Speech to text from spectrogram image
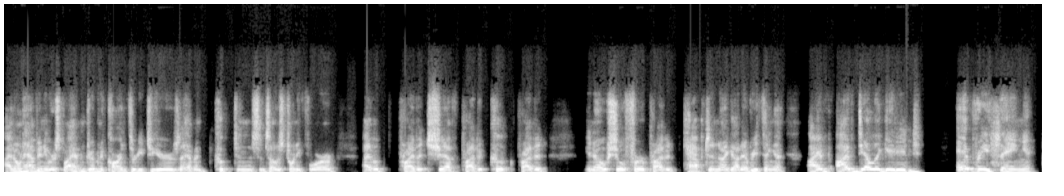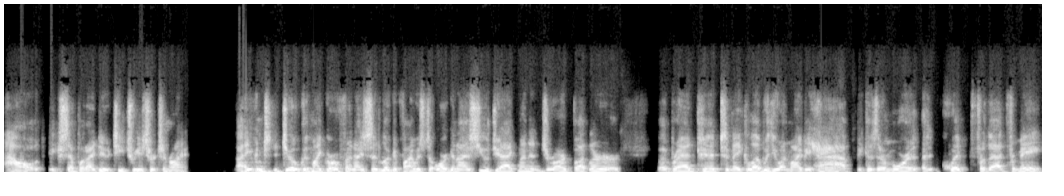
I don't have any response. I haven't driven a car in 32 years. I haven't cooked in since I was 24. I have a private chef, private cook, private, you know, chauffeur, private captain. I got everything. I've I've delegated everything out except what I do: teach, research, and write. I even joke with my girlfriend. I said, look, if I was to organize Hugh Jackman and Gerard Butler or uh, Brad Pitt to make love with you on my behalf because they're more equipped for that for me,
